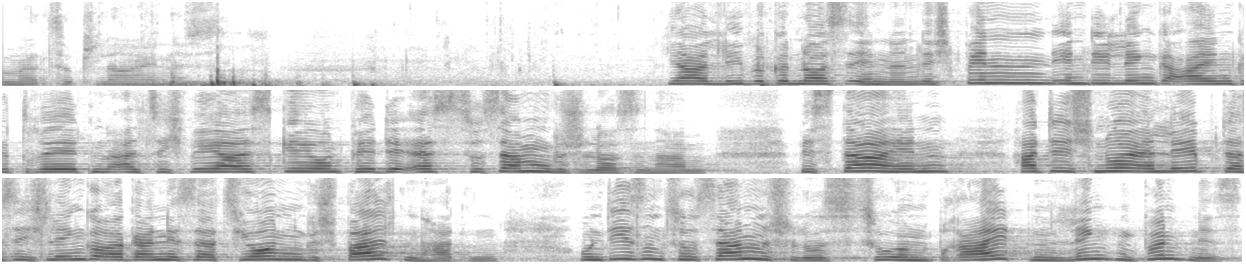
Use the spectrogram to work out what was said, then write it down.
immer zu klein. Ja, liebe Genossinnen, ich bin in die LINKE eingetreten, als sich WASG und PDS zusammengeschlossen haben. Bis dahin hatte ich nur erlebt, dass sich linke Organisationen gespalten hatten. Und diesen Zusammenschluss zu einem breiten linken Bündnis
